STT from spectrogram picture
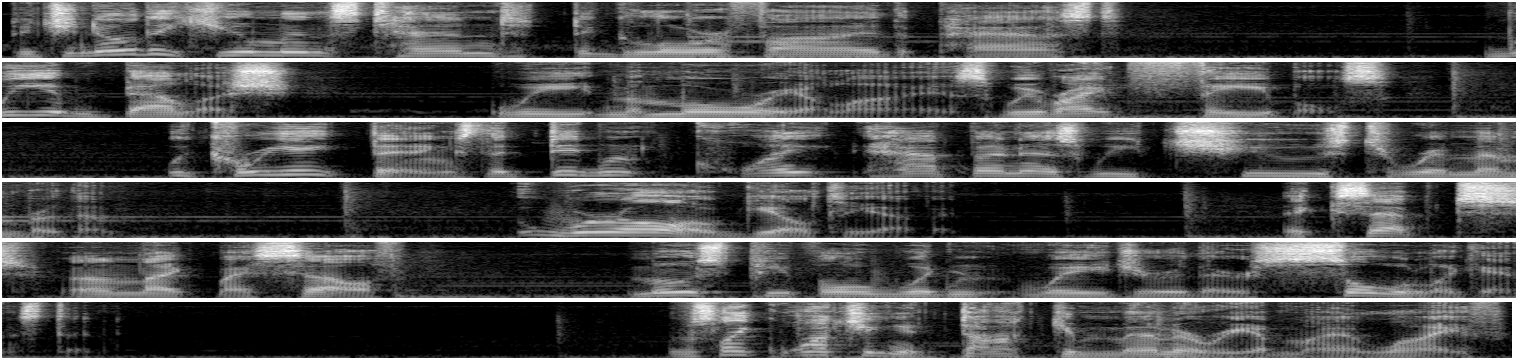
Did you know that humans tend to glorify the past? We embellish, we memorialize, we write fables. We create things that didn't quite happen as we choose to remember them. We're all guilty of it. Except, unlike myself, most people wouldn't wager their soul against it. It was like watching a documentary of my life,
